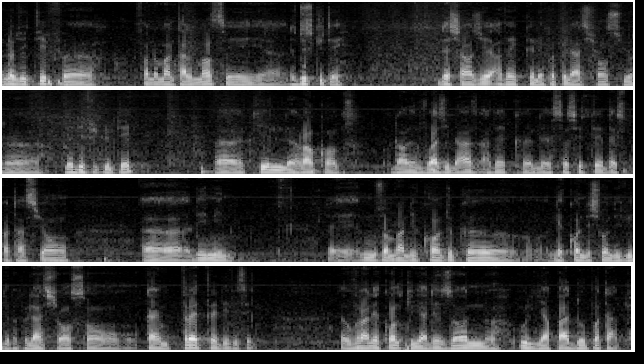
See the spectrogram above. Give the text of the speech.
L'objectif fondamentalement c'est de discuter, d'échanger avec les populations sur les difficultés qu'ils rencontrent dans le voisinage avec les sociétés d'exploitation des mines. nous nous sommes rendus compte que les conditions de vie des populations sont quand même très très difficiles. Vous vous rendez compte qu'il y a des zones où il n'y a pas d'eau potable.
